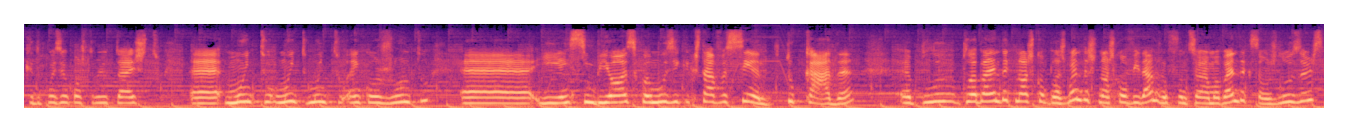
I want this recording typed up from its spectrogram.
que depois eu construí o texto uh, muito, muito, muito em conjunto uh, e em simbiose com a música que estava sendo tocada pela banda que nós, pelas bandas que nós convidámos, no fundo só é uma banda, que são os Losers,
